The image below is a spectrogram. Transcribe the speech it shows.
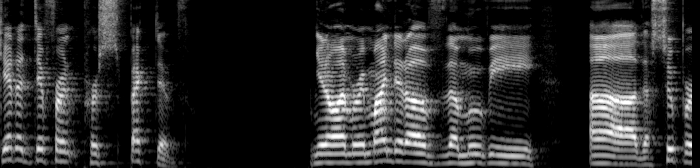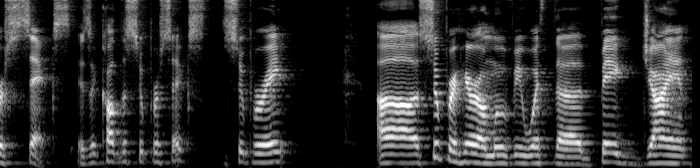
get a different perspective. You know, I'm reminded of the movie uh, The Super Six. Is it called The Super Six? Super 8. Uh, superhero movie with the big, giant,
